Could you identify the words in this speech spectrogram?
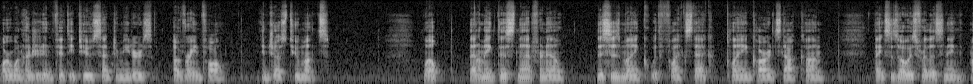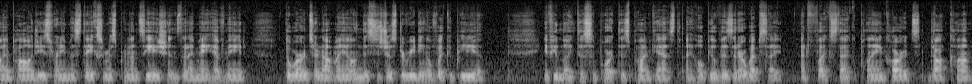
or 152 centimeters of rainfall in just two months. Well, that'll make this that for now. This is Mike with FlexDeckPlayingCards.com. Thanks as always for listening. My apologies for any mistakes or mispronunciations that I may have made. The words are not my own, this is just a reading of Wikipedia. If you'd like to support this podcast, I hope you'll visit our website at FlexDeckPlayingCards.com.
